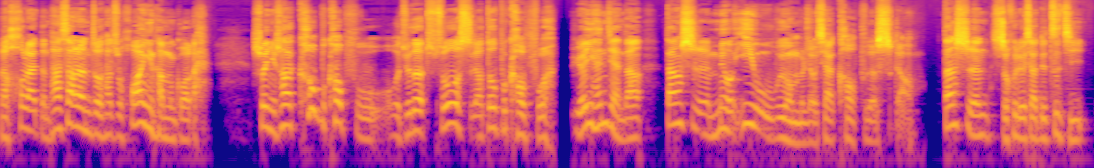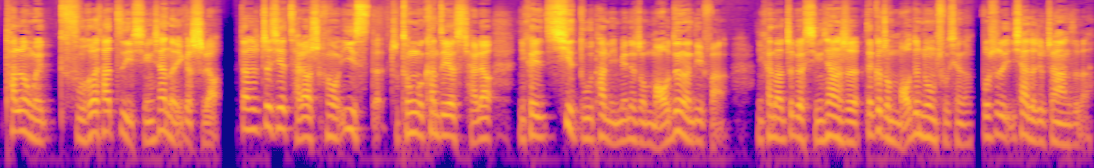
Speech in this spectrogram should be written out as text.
那后来等他上任之后，他说欢迎他们过来。所以你说它靠不靠谱？我觉得所有史料都不靠谱。原因很简单，当事人没有义务为我们留下靠谱的史料，当事人只会留下对自己他认为符合他自己形象的一个史料。但是这些材料是很有意思的，就通过看这些材料，你可以细读它里面那种矛盾的地方。你看到这个形象是在各种矛盾中出现的，不是一下子就这样子的。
